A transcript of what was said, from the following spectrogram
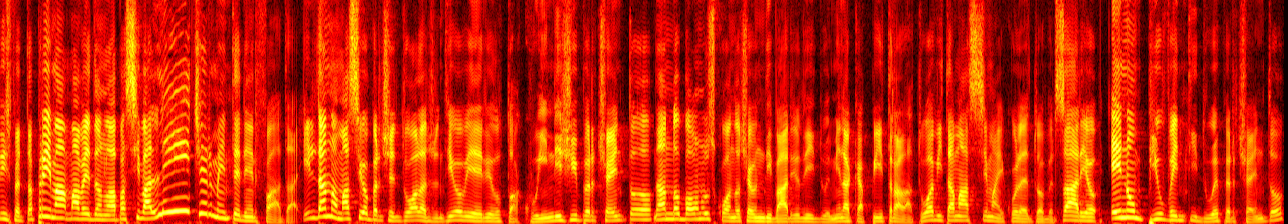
rispetto a prima, ma vedono la passiva leggermente nerfata. Il danno massimo percentuale aggiuntivo viene ridotto a 15% danno bonus quando c'è un divario di 2000 HP tra la tua vita massima e quella del tuo avversario, e non più 22%.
